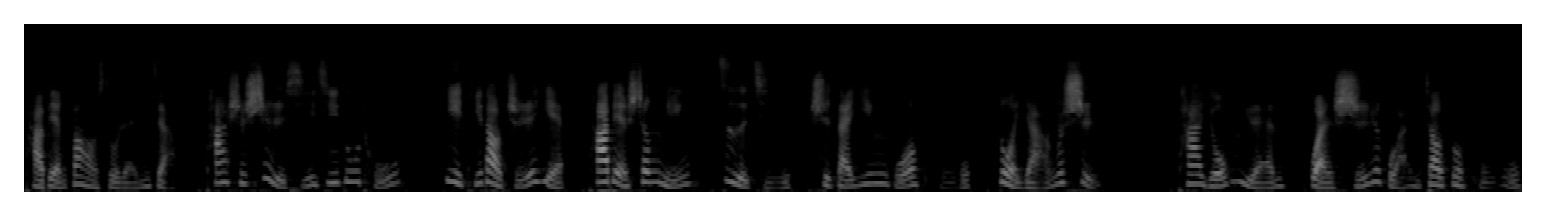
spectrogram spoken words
他便告诉人家他是世袭基督徒；一提到职业，他便声明自己是在英国府做洋事。他永远。管使馆叫做府，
